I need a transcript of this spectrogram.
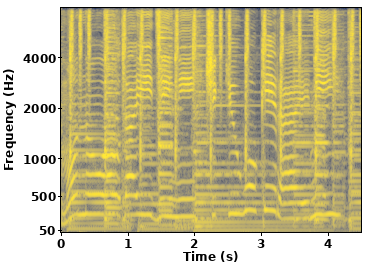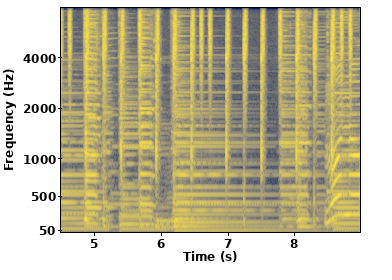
ものを大事に地球を嫌いに。ものを大事に地球を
